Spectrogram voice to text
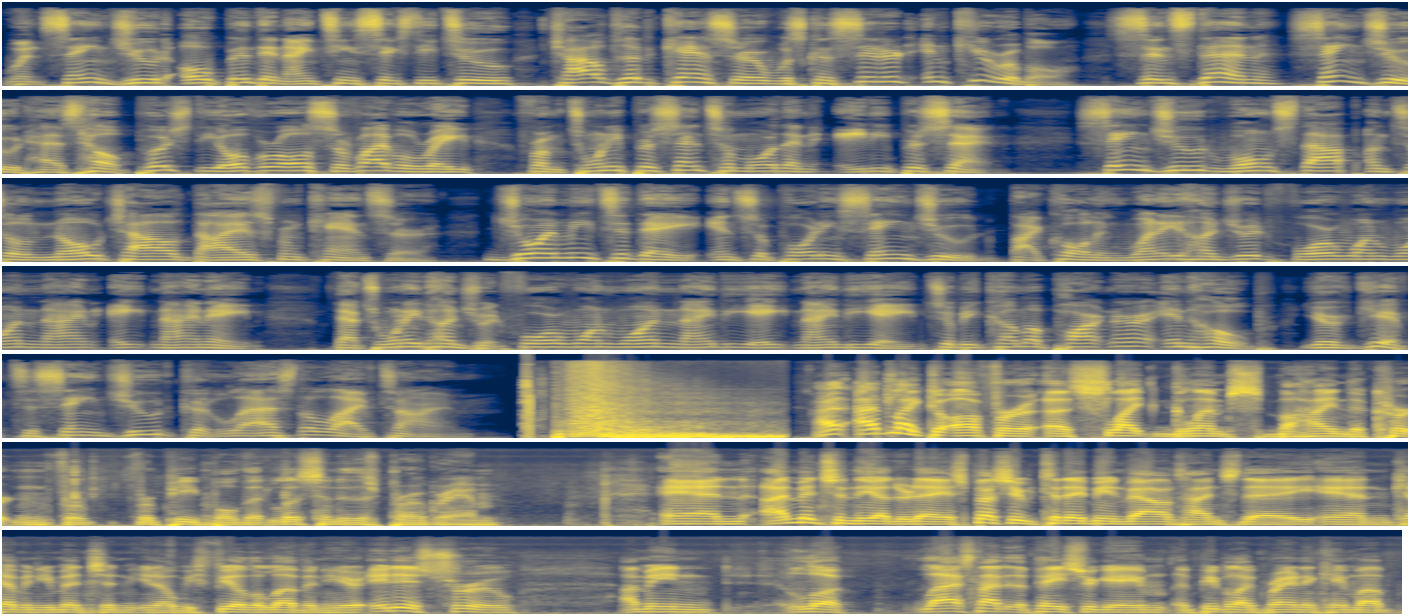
When St. Jude opened in 1962, childhood cancer was considered incurable. Since then, St. Jude has helped push the overall survival rate from 20% to more than 80%. St. Jude won't stop until no child dies from cancer. Join me today in supporting St. Jude by calling 1 800 411 9898. That's 1 800 411 9898 to become a partner in hope. Your gift to St. Jude could last a lifetime. I'd like to offer a slight glimpse behind the curtain for, for people that listen to this program. And I mentioned the other day, especially today being Valentine's Day, and Kevin, you mentioned, you know, we feel the love in here. It is true. I mean, look, last night at the Pacer game, people like Brandon came up.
